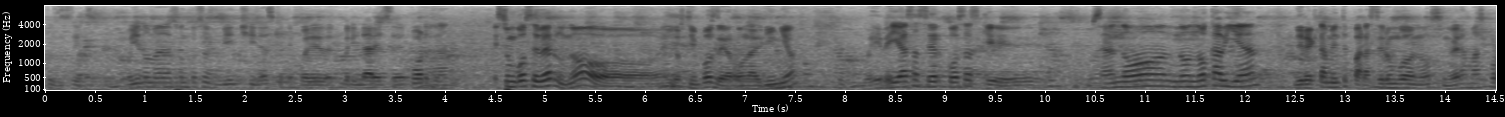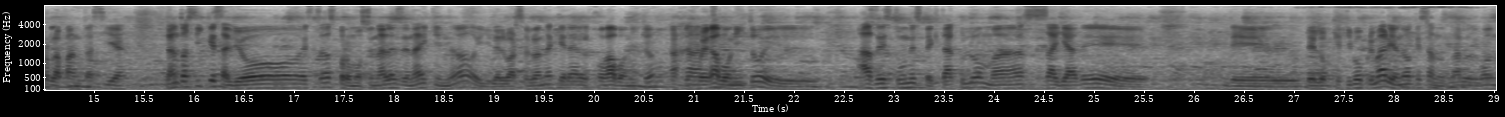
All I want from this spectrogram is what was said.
Pues dices, oye, nomás son cosas bien chidas que te puede brindar este deporte. Es un goce verlo, ¿no? En los tiempos de Ronaldinho, güey, veías hacer cosas que, o sea, no, no, no cabían directamente para hacer un gol, ¿no? Sino era más por la fantasía. Tanto así que salió estas promocionales de Nike, ¿no? Y del Barcelona, que era el Juega Bonito. Ajá. El Juega Bonito, el haz de esto un espectáculo más allá de del, del objetivo primario, ¿no? Que es anotar el gol,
